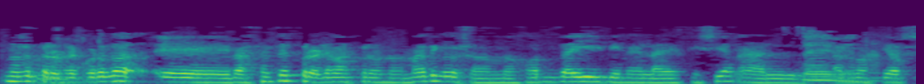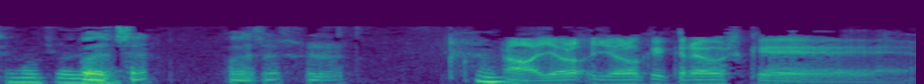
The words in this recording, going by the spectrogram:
No sé, pero recuerdo eh, bastantes problemas con los neumáticos. A lo mejor de ahí viene la decisión al, De al no mucho. de- Puede ser, puede ser. sí, sí. No, yo, yo lo que creo es que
